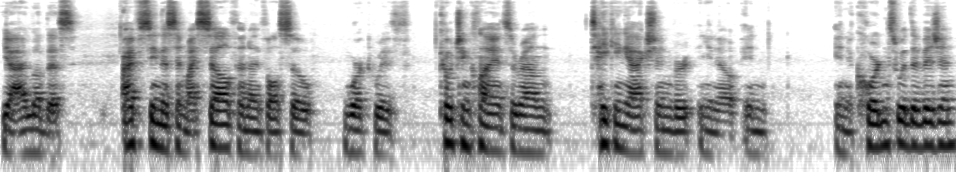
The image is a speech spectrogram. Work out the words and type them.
Yeah, I love this. I've seen this in myself and I've also worked with coaching clients around taking action you know in in accordance with the vision.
